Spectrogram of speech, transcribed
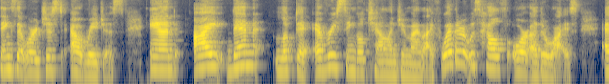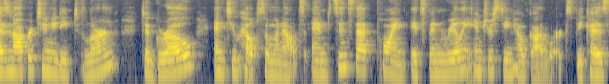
things that were just outrageous. And I then looked at every single challenge in my life, whether it was health or otherwise, as an opportunity to learn, to grow, and to help someone else. And since that point, it's been really interesting how God works because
